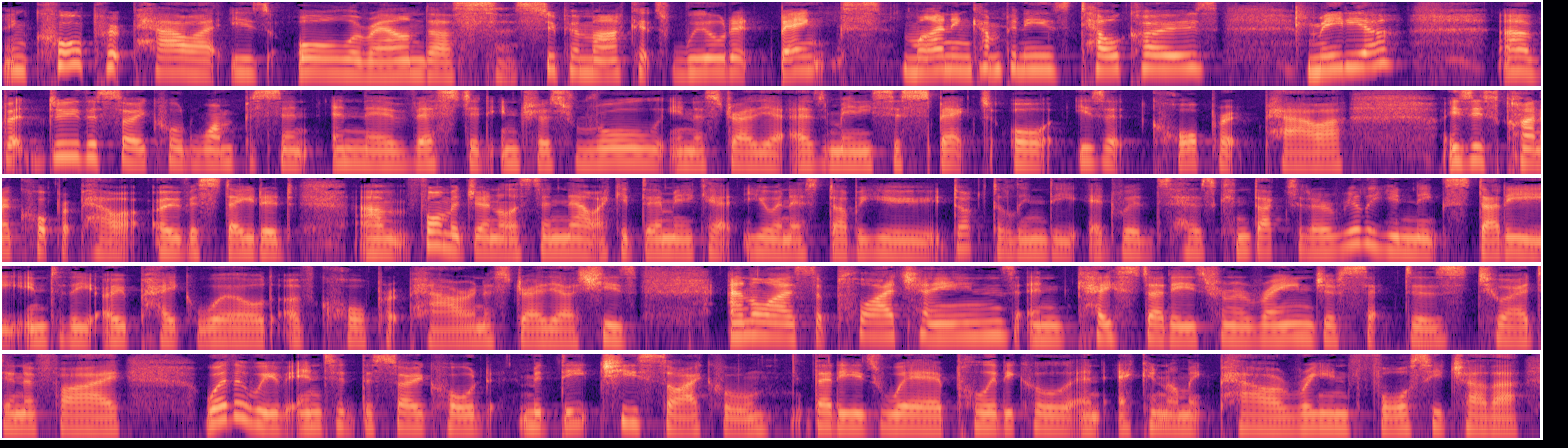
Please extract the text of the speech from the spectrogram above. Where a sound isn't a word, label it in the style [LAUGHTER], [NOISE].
And corporate power is all around us. Supermarkets wield it, banks, mining companies, telcos, media. Uh, but do the so called 1% and their vested interests rule in Australia as many suspect, or is it corporate power? Is this kind of corporate power overstated? Um, former journalist and now academic at UNSW, Dr. Lindy Edwards, has conducted a really unique study into the opaque world of corporate power in Australia. She's analysed supply chains and case studies from a range of sectors to identify whether we've entered the so called Medici cycle, that is, where political and economic power reinforce each other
